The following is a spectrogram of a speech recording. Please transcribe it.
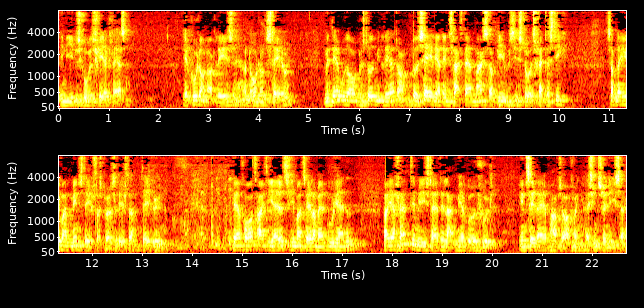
i Nibeskoles 4. klasse. Jeg kunne dog nok læse og nogenlunde stave, men derudover bestod min lærdom hovedsageligt af den slags Danmarks og Bibels historisk fantastik, som der ikke var den mindste efterspørgsel efter der i byen. Her foretrækte i alle timer at tale om alt muligt andet, og jeg fandt det meste af det langt mere gådefuldt, end selv Abrahams offring af sin søn Isak.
